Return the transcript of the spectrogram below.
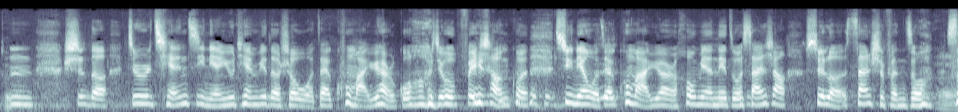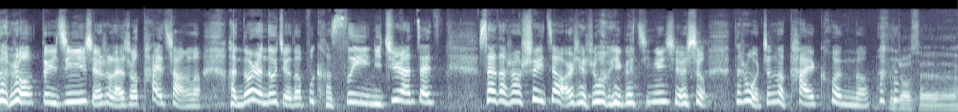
对？嗯，是的，就是前几年 UTMB 的时候，我在库马约尔过后就非常困。去年我在库马约尔后面那座山上睡了三十分钟，所以说对于精英选手来说太长了。很多人都觉得不可思议，你居然在赛道上睡觉，而且作为一个精英选手，但是我真的太困了。Fuzhou said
